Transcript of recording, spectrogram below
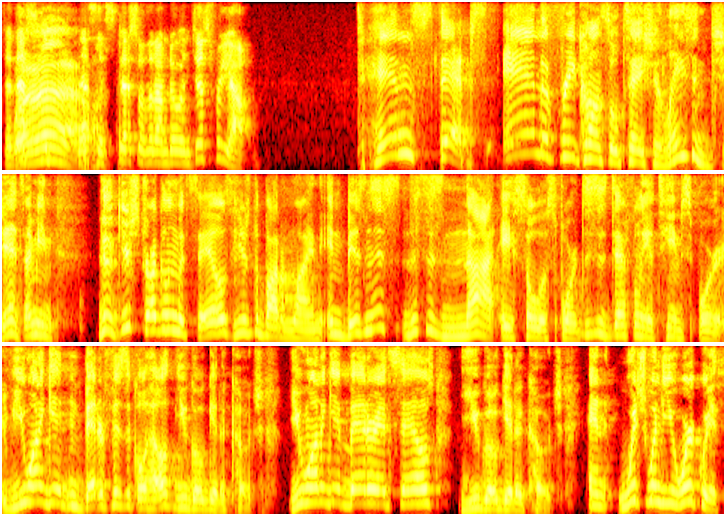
So that's Wow. that's a special that I'm doing just for y'all. 10 steps and a free consultation. Ladies and gents, I mean, look, you're struggling with sales. Here's the bottom line in business, this is not a solo sport. This is definitely a team sport. If you want to get in better physical health, you go get a coach. You want to get better at sales, you go get a coach. And which one do you work with?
